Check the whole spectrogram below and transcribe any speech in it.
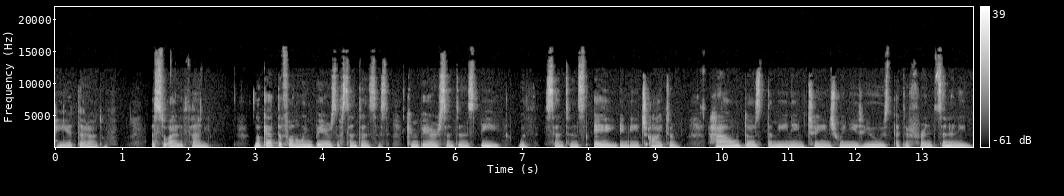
هي الترادف. السؤال الثاني Look at the following pairs of sentences. Compare sentence B with sentence A in each item. How does the meaning change when you use a different synonym?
